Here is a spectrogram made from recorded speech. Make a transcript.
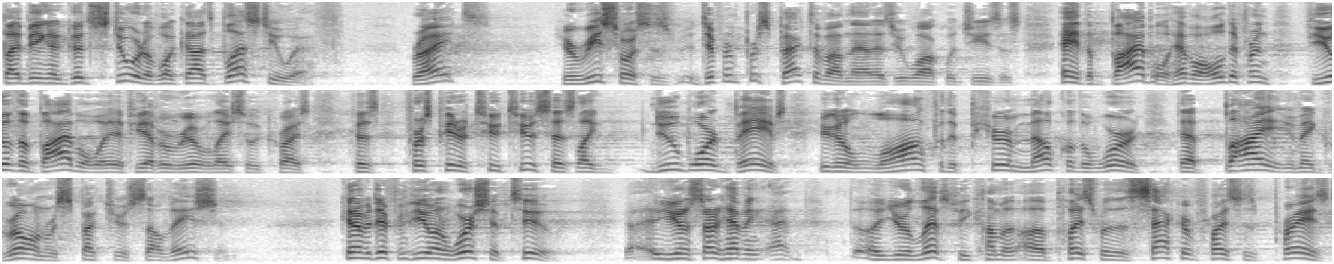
by being a good steward of what God's blessed you with, right? Your resources, different perspective on that as you walk with Jesus. Hey, the Bible, have a whole different view of the Bible if you have a real relationship with Christ. Because 1 Peter 2 2 says, like newborn babes, you're going to long for the pure milk of the word, that by it you may grow in respect to your salvation. You can have a different view on worship too. Uh, you're going to start having uh, your lips become a, a, place where the sacrifice of praise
